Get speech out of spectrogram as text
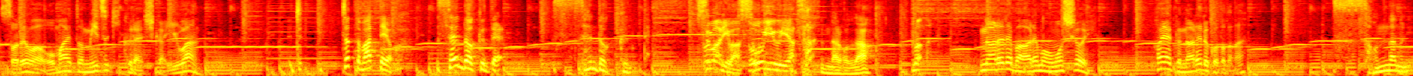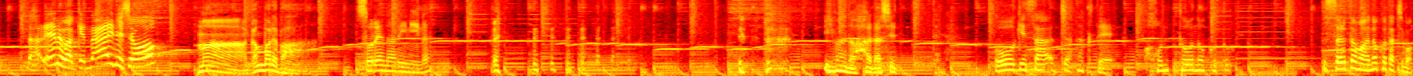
それはお前と水木くらいしか言わん。ちょちょっと待ってよ仙道くんって。仙道くんって。つまりはそういうやつだ。なるほどな。ま慣れればあれも面白い。早く慣れることだな。そんなのになれるわけないでしょ？まあ頑張ればそれなりにな。今の話って大げさじゃなくて本当のこと。それともあの子たちも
